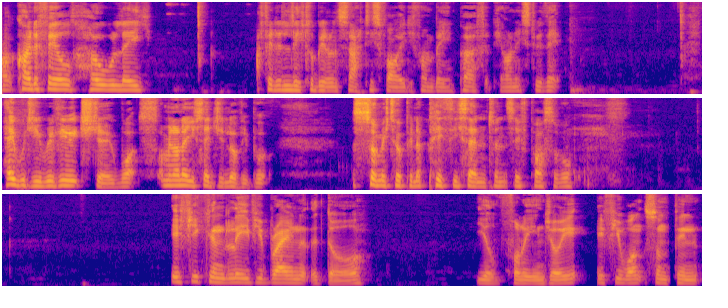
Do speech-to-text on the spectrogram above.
I kind of feel wholly, I feel a little bit unsatisfied if I'm being perfectly honest with it. How would you review it, Stu? What's, I mean, I know you said you love it, but sum it up in a pithy sentence if possible. If you can leave your brain at the door, you'll fully enjoy it. If you want something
